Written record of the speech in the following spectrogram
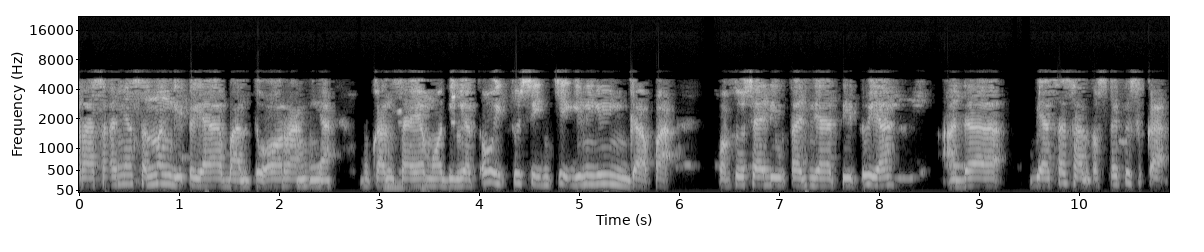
rasanya senang gitu ya bantu orang ya. Bukan saya mau dilihat, oh itu sinci gini-gini. Enggak Pak. Waktu saya di hutan jati itu ya, ada biasa Santoso itu suka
